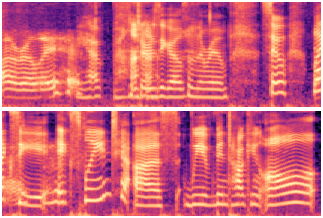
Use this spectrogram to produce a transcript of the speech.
Oh, really? Yep. Jersey girls in the room. So, Lexi, explain to us. We've been talking all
